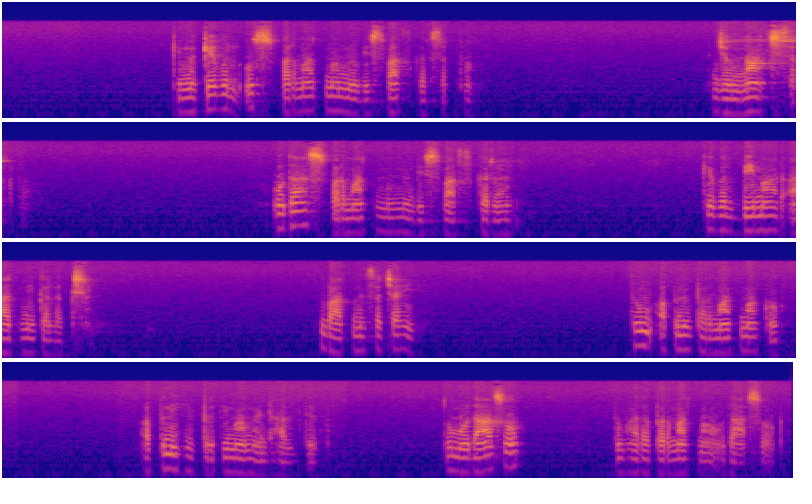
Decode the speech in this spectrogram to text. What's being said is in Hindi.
कि मैं केवल उस परमात्मा में विश्वास कर सकता हूँ, जो नाच सकता उदास परमात्मा में विश्वास करना केवल बीमार आदमी का लक्षण बात में सच्चाई है। तुम अपने परमात्मा को अपनी ही प्रतिमा में ढालते हो। तुम उदास हो तुम्हारा परमात्मा उदास होगा।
